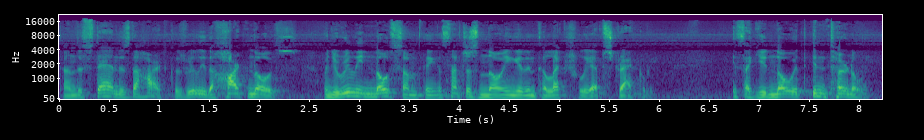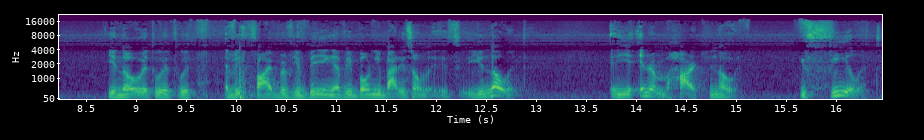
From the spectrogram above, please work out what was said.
to understand is the heart, because really the heart knows. When you really know something, it's not just knowing it intellectually, abstractly. It's like you know it internally. You know it with, with every fiber of your being, every bone in your body. So it's, you know it in your inner heart, you know it. You feel it.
